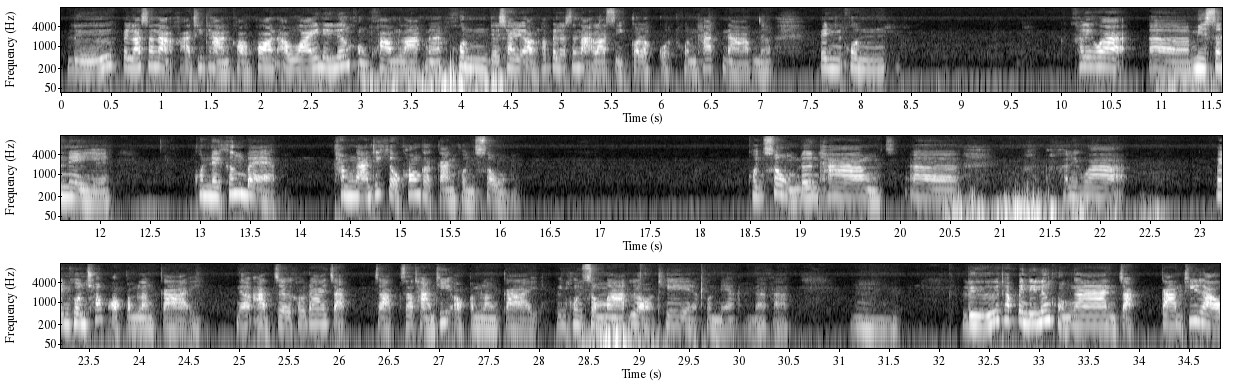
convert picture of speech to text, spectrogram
หรือเป็นลักษณะอธิษฐานขอพรเอาไว้ในเรื่องของความรักนะคนเดี๋ยวชัยออกเขาเป็นลักษณะราศีกรกฎคนธาตุน้ำเนะเป็นคนเขาเรียกว่ามีเสน่ห์ คนในเครื่องแบบทำงานที่เกี่ยวข้องกับการขนส่ง ขนส่งเดินทางเเขาเรียกว่า เป็นคนชอบออกกำลังกายเนะอาจเจอเขาได้จากจากสถานที่ออกกำลังกาย เป็นคนสมาร์ทหล่อเท่นะคนเนี้ยนะคะหรือถ้าเป็นในเรื่องของงานจากการที่เรา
